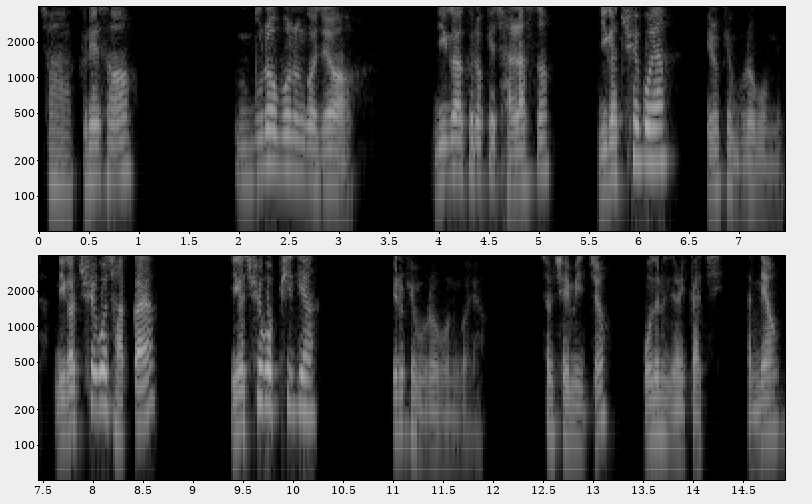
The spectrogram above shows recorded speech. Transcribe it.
자, 그래서 물어보는 거죠. 네가 그렇게 잘났어? 네가 최고야? 이렇게 물어봅니다. 네가 최고 작가야? 네가 최고 PD야? 이렇게 물어보는 거예요. 참 재미있죠? 오늘은 여기까지. 안녕.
